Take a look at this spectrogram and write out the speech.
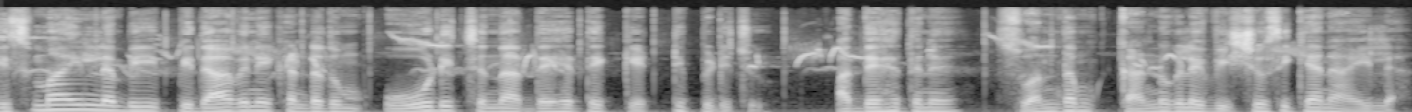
ഇസ്മായിൽ നബി പിതാവിനെ കണ്ടതും ഓടിച്ചെന്ന് അദ്ദേഹത്തെ കെട്ടിപ്പിടിച്ചു. അദ്ദേഹത്തിന് സ്വന്തം കണ്ണുകളെ വിശ്വസിക്കാനായില്ല.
